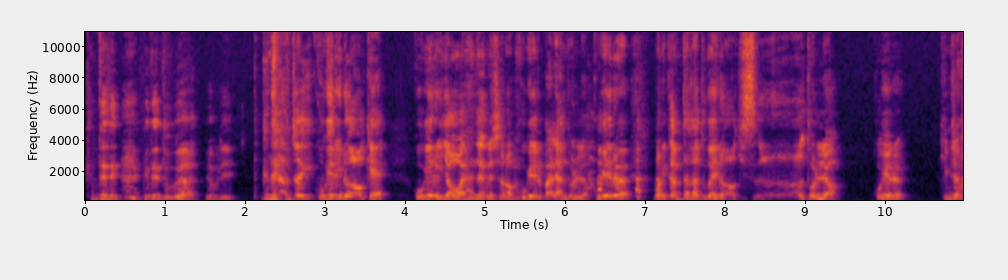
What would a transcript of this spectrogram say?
근데 근데 누구야 우리? 근데 갑자기 고개를 이렇게 고개를 영화의 한 장면처럼 고개를 빨리 안 돌려. 고개를 머리 감다가 누가 이렇게 쓱 돌려. 고개를 김재박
